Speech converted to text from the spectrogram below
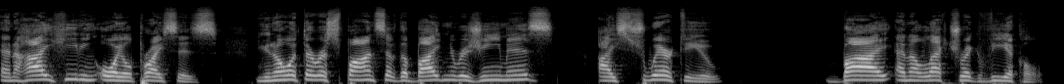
and high heating oil prices, you know what the response of the Biden regime is? I swear to you buy an electric vehicle,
